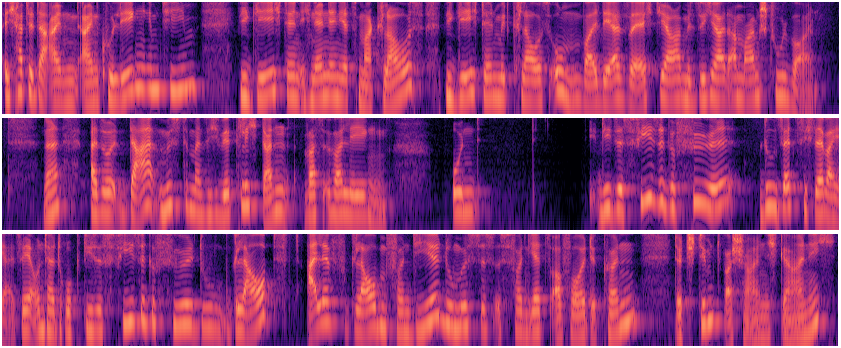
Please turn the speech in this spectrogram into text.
ich hatte da einen, einen Kollegen im Team. Wie gehe ich denn, ich nenne den jetzt mal Klaus, wie gehe ich denn mit Klaus um? Weil der sägt ja mit Sicherheit an meinem Stuhlbein. Ne? Also da müsste man sich wirklich dann was überlegen. Und dieses fiese Gefühl, du setzt dich selber ja sehr unter Druck, dieses fiese Gefühl, du glaubst, alle glauben von dir, du müsstest es von jetzt auf heute können. Das stimmt wahrscheinlich gar nicht.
